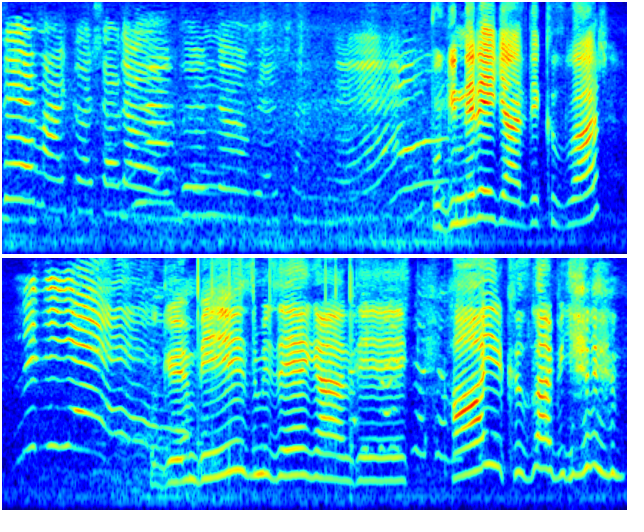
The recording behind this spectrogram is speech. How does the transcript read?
selam arkadaşlar. Dur ne yapıyorsun anne? Bugün nereye geldik kızlar? Müziğe. Bugün biz müzeye geldik. Hayır kızlar bir gelin.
